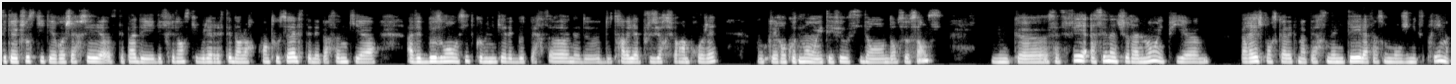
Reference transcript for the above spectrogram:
C'était quelque chose qui était recherché. Euh, c'était pas des, des freelances qui voulaient rester dans leur coin tout seuls. C'était des personnes qui euh, avaient besoin aussi de communiquer avec d'autres personnes, de, de travailler à plusieurs sur un projet. Donc les recrutements ont été faits aussi dans dans ce sens. Donc, euh, ça se fait assez naturellement. Et puis, euh, pareil, je pense qu'avec ma personnalité et la façon dont je m'exprime,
